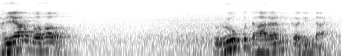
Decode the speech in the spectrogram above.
भयावह रूप धारण करीत आहे.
